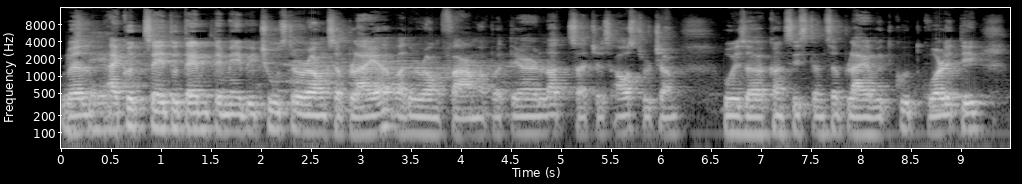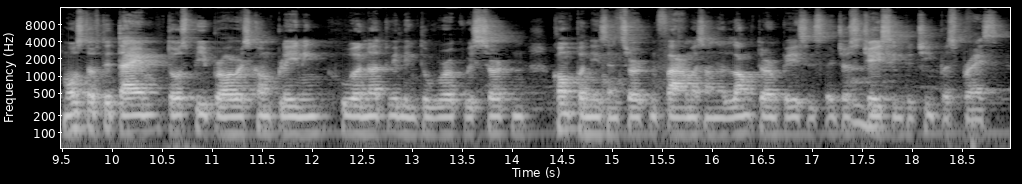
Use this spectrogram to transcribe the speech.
well, I could say to them they maybe choose the wrong supplier or the wrong farmer, but there are a lot such as AustroJam, who is a consistent supplier with good quality. Most of the time, those people are always complaining who are not willing to work with certain companies and certain farmers on a long-term basis. They're just mm-hmm. chasing the cheapest price.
